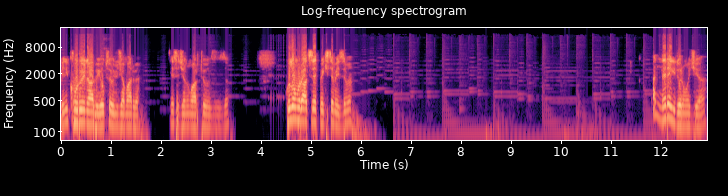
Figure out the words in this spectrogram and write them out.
Beni koruyun abi yoksa öleceğim harbi. Neyse canım artıyor hızlı hızlı. Gloom'u rahatsız etmek istemeyiz değil mi? Ben nereye gidiyorum acı ya?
